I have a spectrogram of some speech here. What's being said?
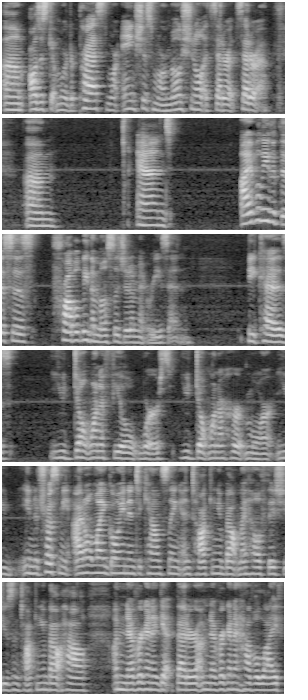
Um, I'll just get more depressed, more anxious, more emotional, etc., etc. Um, and I believe that this is probably the most legitimate reason because you don't want to feel worse you don't want to hurt more you you know trust me i don't like going into counseling and talking about my health issues and talking about how i'm never going to get better. I'm never going to have a life.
